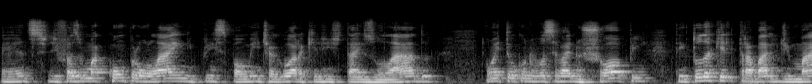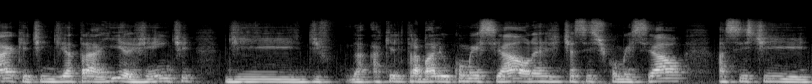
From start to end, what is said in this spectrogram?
é, antes de fazer uma compra online, principalmente agora que a gente está isolado. Ou então quando você vai no shopping, tem todo aquele trabalho de marketing, de atrair a gente, de, de aquele trabalho comercial, né? A gente assiste comercial, assiste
